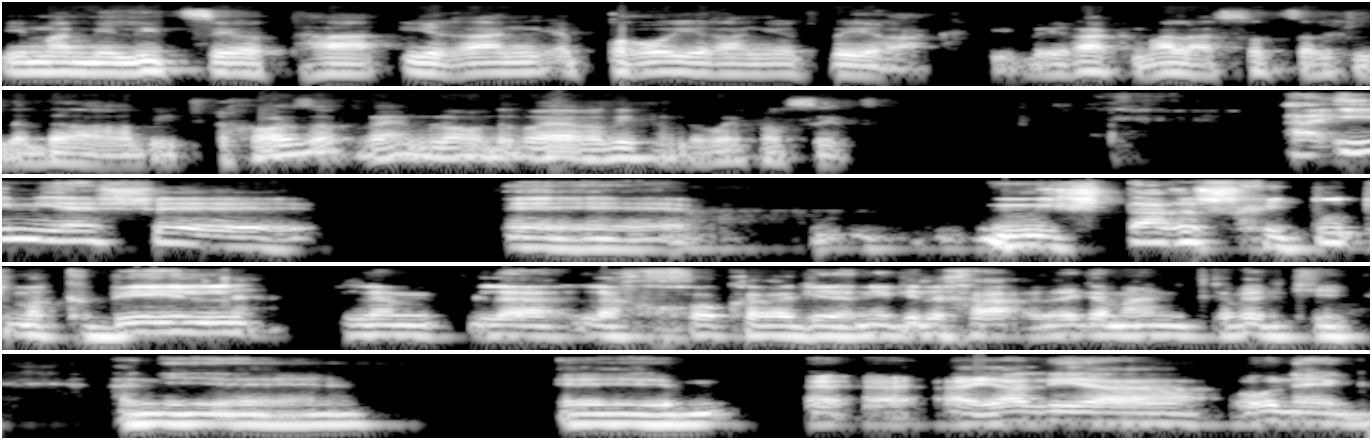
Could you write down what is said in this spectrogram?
עם המיליציות הפרו-איראניות בעיראק. כי בעיראק, מה לעשות, צריך לדבר ערבית בכל זאת, והם לא דוברי ערבית, הם דוברי פרסית. האם יש אה, אה, משטר שחיתות מקביל לחוק הרגיל. אני אגיד לך רגע מה אני מתכוון, כי אני, אה, אה, אה, היה לי העונג,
